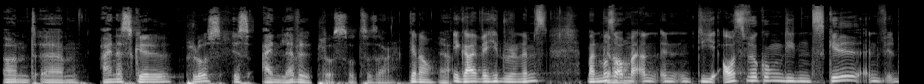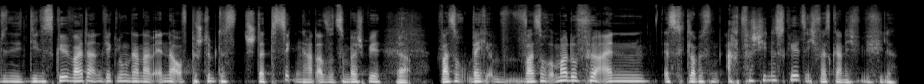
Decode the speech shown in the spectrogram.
Und ähm, eine Skill plus ist ein Level plus sozusagen. Genau, Ja. egal welche du da nimmst. Man muss Genau. auch mal an in die Auswirkungen, die ein Skill, die die Skill-Weiterentwicklung dann am Ende auf bestimmte Statistiken hat. Also zum Beispiel, Ja. was auch, welch, was auch immer du für einen, es, ich glaube, es sind acht verschiedene Skills, ich weiß gar nicht wie viele.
